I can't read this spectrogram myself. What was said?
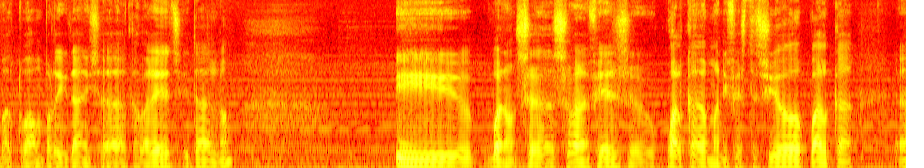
va actuar un parell d'anys a cabarets i tal, no? I, bueno, se, se van fer qualque manifestació, qualque... Eh,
